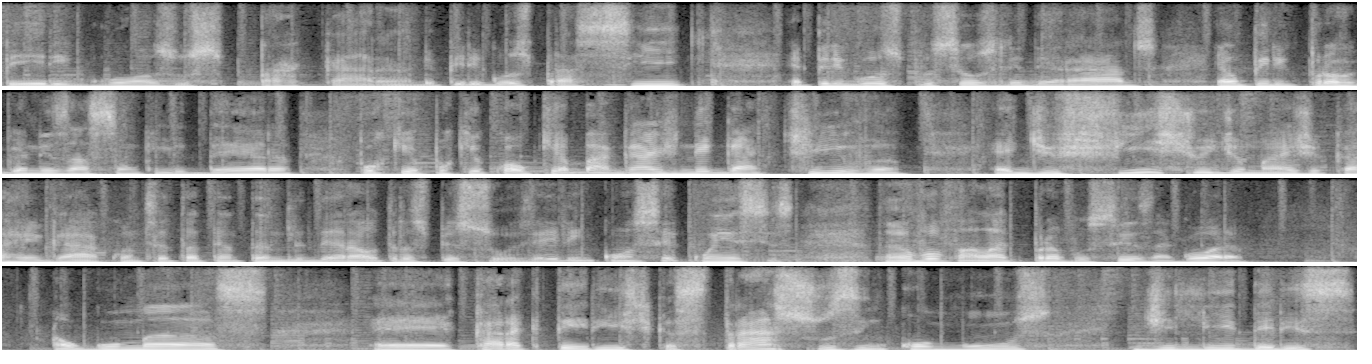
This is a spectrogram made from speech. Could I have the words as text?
perigosos pra caramba. É perigoso para si, é perigoso para os seus liderados, é um perigo para a organização que lidera. Por quê? Porque qualquer bagagem negativa é difícil e demais de carregar quando você está tentando liderar outras pessoas. E aí vem consequências. Então eu vou falar para vocês agora algumas é, características, traços incomuns de líderes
